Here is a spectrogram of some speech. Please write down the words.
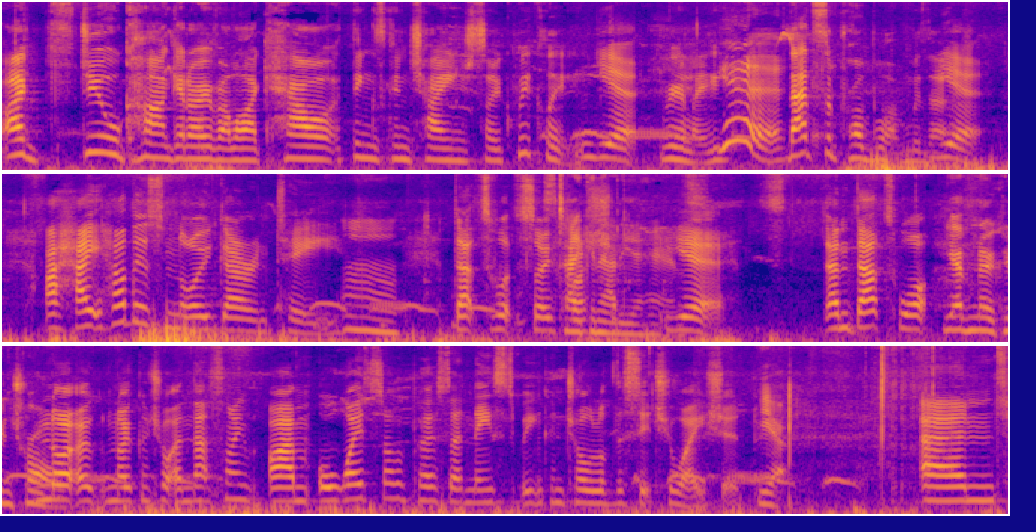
I still can't get over like how things can change so quickly. yeah. Really. Yeah. That's the problem with it. Yeah. I hate how there's no guarantee. Mm. That's what's so It's taken out of your hands. Yeah. And that's what You have no control. no uh, no control and that's something I'm always the type of person that needs to be in control of the situation. Yeah. And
